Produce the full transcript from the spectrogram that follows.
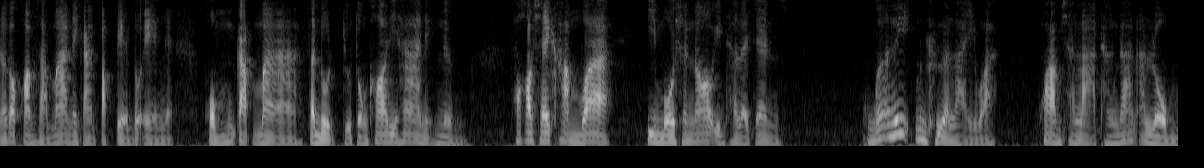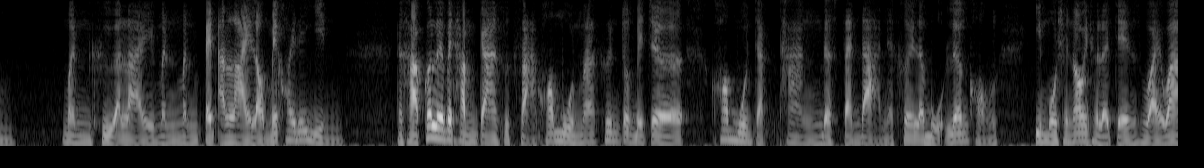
แล้วก็ความสามารถในการปรับเปลี่ยนตัวเองเนี่ยผมกลับมาสะดุดอยู่ตรงข้อที่ 5 นิดหนึ่งเพราะเขาใช้คำว่า emotional intelligence ผมก็เฮ้ยมันคืออะไรวะ ความฉลาดทางด้านอารมณ์ มันคืออะไรมันมันเป็นอะไรเราไม่ค่อยได้ยิน นะครับก็เลยไปทำการศึกษาข้อมูลมากขึ้น จนไปเจอข้อมูลจากทาง The Standard เนี่ยเคยระบุเรื่องของ emotional intelligence ไว้ว่า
